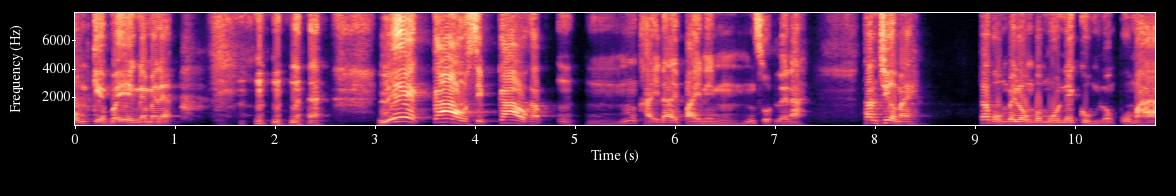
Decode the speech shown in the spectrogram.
ผมเก็บไว้เองได้ไหมเนี่ย เลขเก้าสิบเก้าครับ อืใครได้ไปนี่อื้อหือสุดเลยนะ ท่านเชื่อไหม ถ้าผมไปลงประมูลในกลุ่มหลวงปู่มหา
